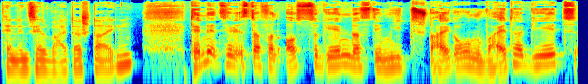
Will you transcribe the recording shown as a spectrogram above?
tendenziell weiter steigen? Tendenziell ist davon auszugehen, dass die Mietsteigerung weitergeht.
